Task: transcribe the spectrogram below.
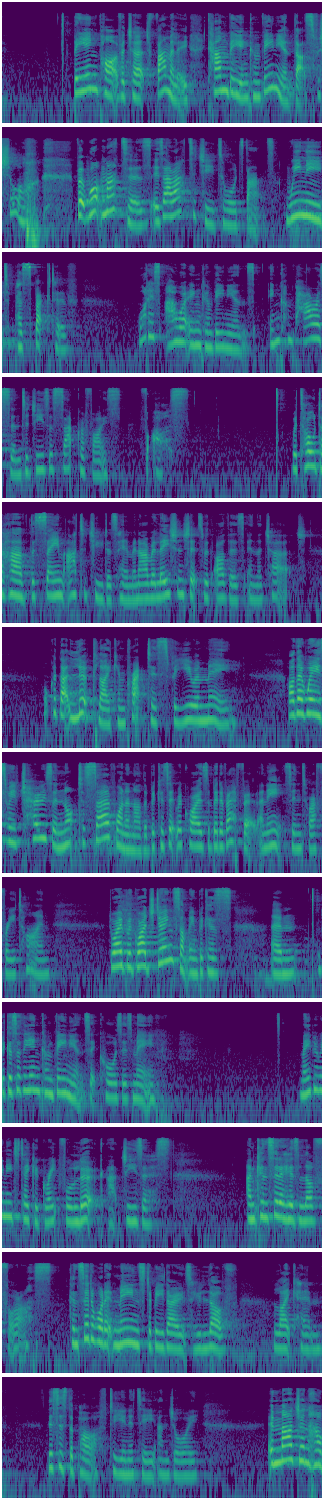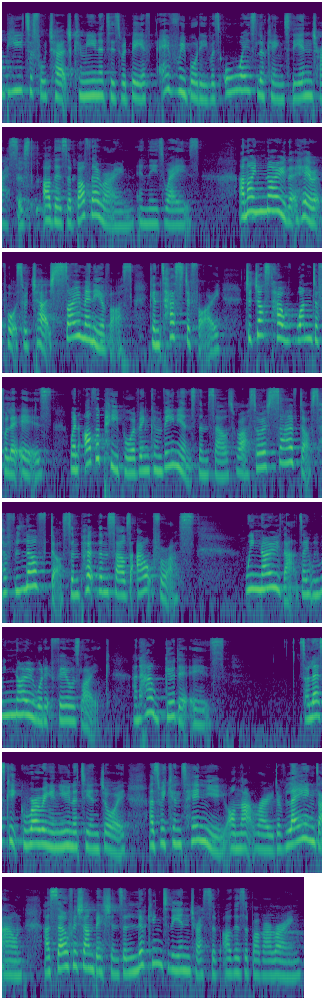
Being part of a church family can be inconvenient, that's for sure. But what matters is our attitude towards that. We need perspective. What is our inconvenience in comparison to Jesus' sacrifice for us? We're told to have the same attitude as him in our relationships with others in the church. What could that look like in practice for you and me? Are there ways we've chosen not to serve one another because it requires a bit of effort and eats into our free time? Do I begrudge doing something because, um, because of the inconvenience it causes me? Maybe we need to take a grateful look at Jesus and consider his love for us. Consider what it means to be those who love like him. This is the path to unity and joy. Imagine how beautiful church communities would be if everybody was always looking to the interests of others above their own in these ways. And I know that here at Portswood Church, so many of us can testify to just how wonderful it is when other people have inconvenienced themselves for us or have served us, have loved us, and put themselves out for us. We know that, don't we? We know what it feels like and how good it is. So let's keep growing in unity and joy as we continue on that road of laying down our selfish ambitions and looking to the interests of others above our own.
